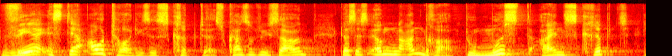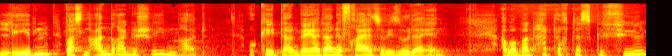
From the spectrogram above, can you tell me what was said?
Wer ist der Autor dieses Skriptes? Du kannst natürlich sagen, das ist irgendein anderer. Du musst ein Skript leben, was ein anderer geschrieben hat. Okay, dann wäre ja deine Freiheit sowieso dahin. Aber man hat doch das Gefühl,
